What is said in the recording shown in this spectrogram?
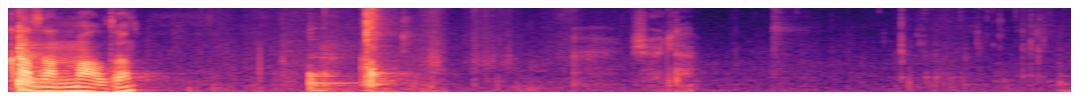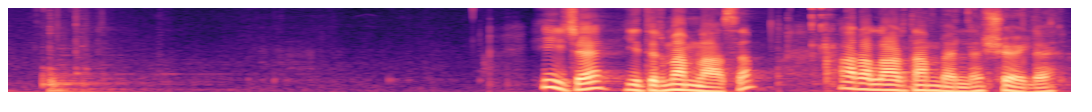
kazanma aldım. Şöyle. İyice yedirmem lazım. Aralardan belli şöyle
